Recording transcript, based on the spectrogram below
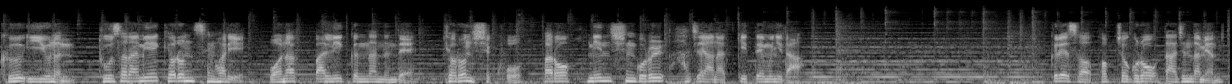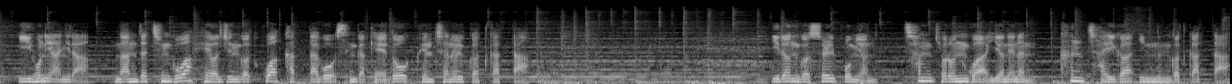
그 이유는 두 사람의 결혼 생활이 워낙 빨리 끝났는데 결혼식 후 바로 혼인 신고를 하지 않았기 때문이다. 그래서 법적으로 따진다면 이혼이 아니라 남자친구와 헤어진 것과 같다고 생각해도 괜찮을 것 같다. 이런 것을 보면 참 결혼과 연애는 큰 차이가 있는 것 같다.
